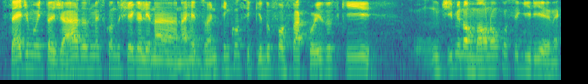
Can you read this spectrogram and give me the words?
cede muitas jardas, mas quando chega ali na, na red zone tem conseguido forçar coisas que um time normal não conseguiria, né?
